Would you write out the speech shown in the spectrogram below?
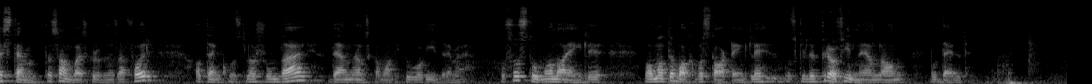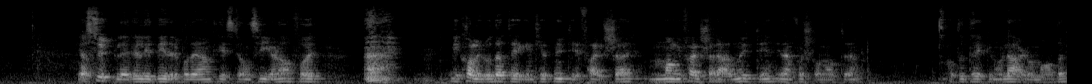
bestemte samarbeidsklubbene seg for at den konstellasjonen der, den ønska man ikke å gå videre med. Og så sto man da egentlig, var man tilbake på start egentlig, og skulle prøve å finne en eller annen modell. Jeg supplerer litt videre på det Kristian sier, da. For vi kaller jo dette egentlig et nyttig feilskjær. Mange feilskjær er jo nyttig i den forstand at, at det trekker noe lærdom av det.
